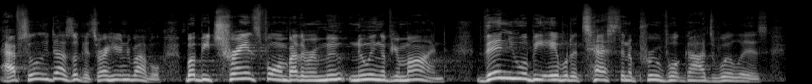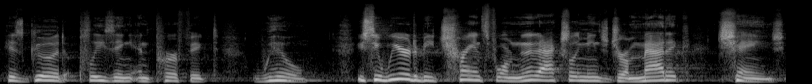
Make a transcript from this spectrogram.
Absolutely does. Look, it's right here in your Bible. But be transformed by the renewing of your mind. Then you will be able to test and approve what God's will is his good, pleasing, and perfect will. You see, we are to be transformed, and it actually means dramatic change.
